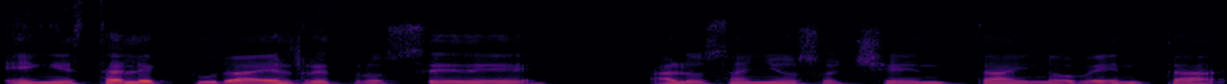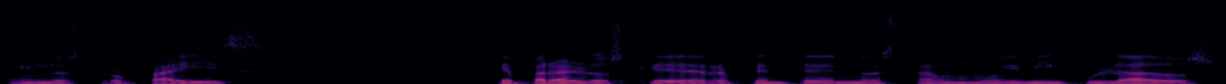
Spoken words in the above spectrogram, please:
en esta lectura él retrocede a los años 80 y 90 en nuestro país, que para los que de repente no están muy vinculados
